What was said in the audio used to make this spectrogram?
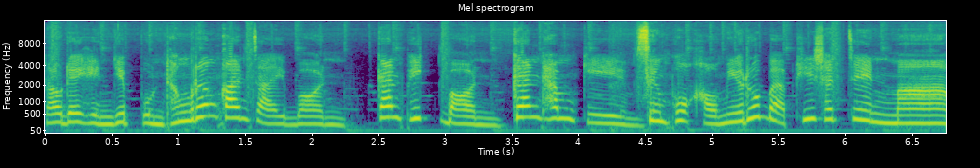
เราได้เห็นญี่ปุ่นทั้งเรื่องการจ่ายบอล การพลิกบอล การทำเกม ซึ่งพวกเขามีรูปแบบที่ชัดเจนมาก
